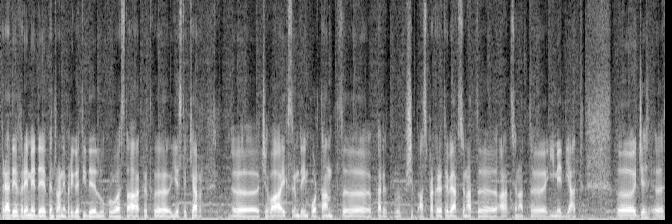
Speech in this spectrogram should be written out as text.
prea devreme de, pentru a ne pregăti de lucrul ăsta. Cred că este chiar uh, ceva extrem de important uh, care, și asupra care trebuie acționat, uh, acționat uh, imediat. Uh, ge, uh,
